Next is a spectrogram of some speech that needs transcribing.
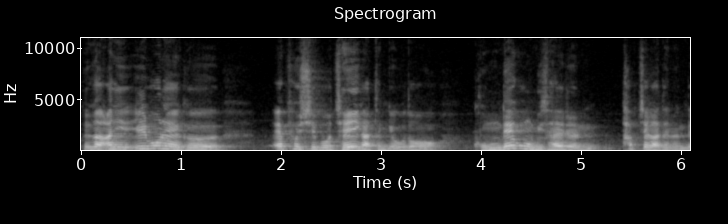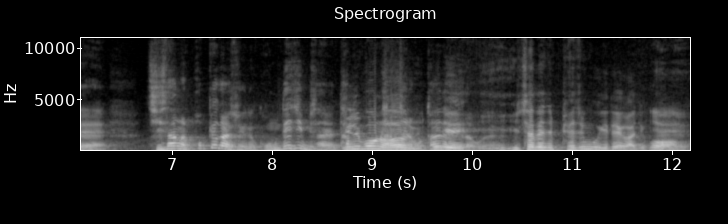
그러니까 아니 일본의 그 F-15J 같은 경우도 공대공 미사일은 탑재가 되는데 지상을 폭격할 수 있는 공대지 미사일은 탑, 일본은 그게. 2차 대전 패전국이 돼가지고 예,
